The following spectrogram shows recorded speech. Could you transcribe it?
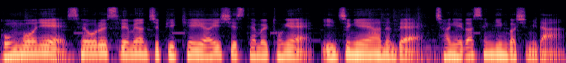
공무원이 세월을 쓰려면 GPKI 시스템을 통해 인증해야 하는데 장애가 생긴 것입니다.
